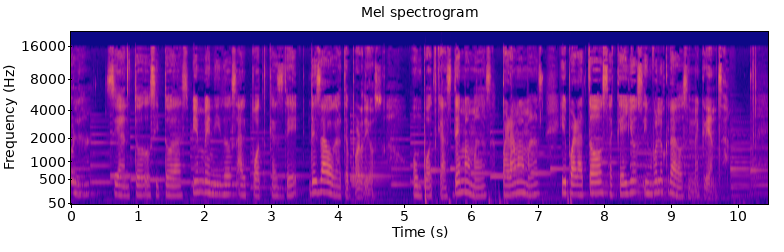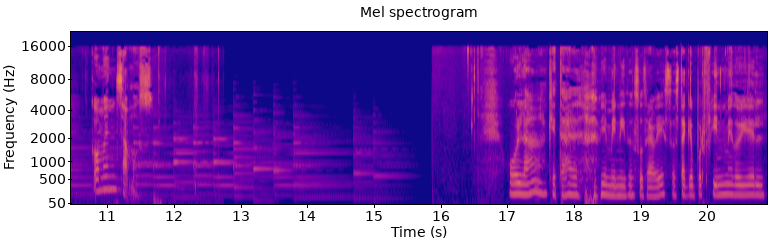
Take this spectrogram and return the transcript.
Hola, sean todos y todas bienvenidos al podcast de Desahógate por Dios, un podcast de mamás, para mamás y para todos aquellos involucrados en la crianza. Comenzamos. Hola, ¿qué tal? Bienvenidos otra vez, hasta que por fin me doy el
